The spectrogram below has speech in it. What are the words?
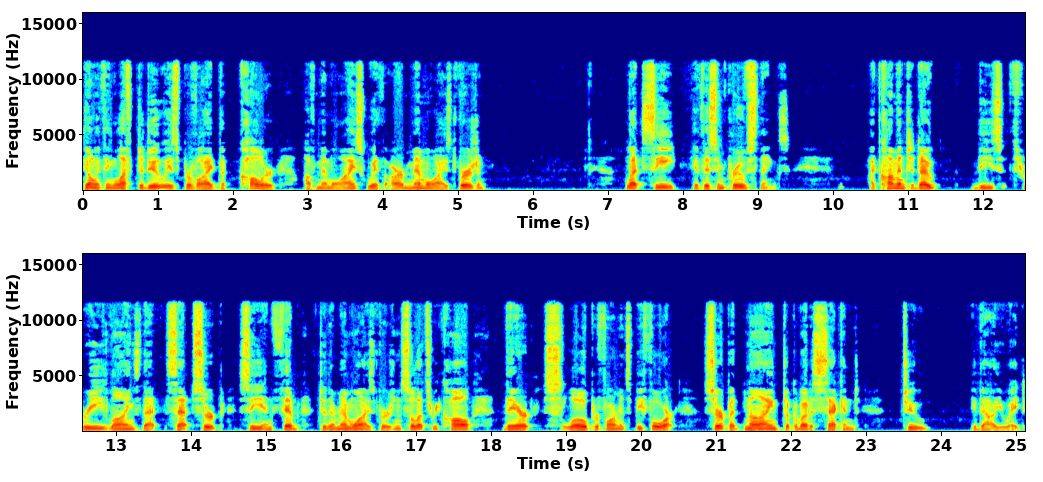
The only thing left to do is provide the color of Memoize with our memoized version. Let's see if this improves things. I've commented out these three lines that set SERP, C, and FIB to their memoized version, so let's recall their slow performance before. SERP at 9 took about a second to evaluate.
